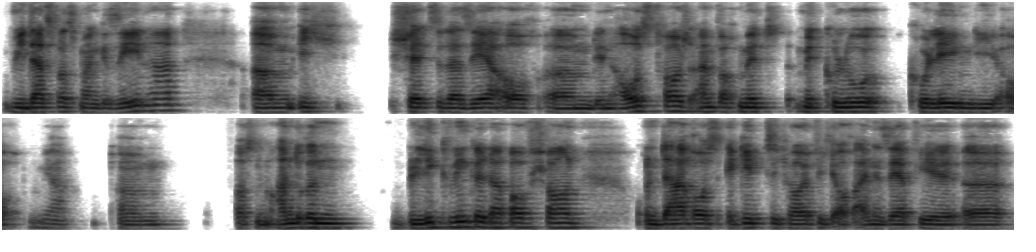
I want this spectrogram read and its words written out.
wie das, was man gesehen hat. Ähm, ich schätze da sehr auch ähm, den Austausch einfach mit, mit Kollegen, die auch ja, ähm, aus einem anderen Blickwinkel darauf schauen. Und daraus ergibt sich häufig auch eine sehr viel äh,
